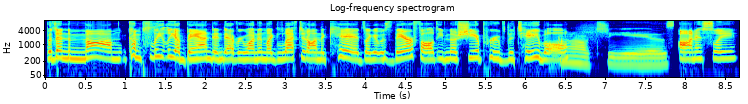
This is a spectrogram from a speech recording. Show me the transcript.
but then the mom completely abandoned everyone and like left it on the kids. Like it was their fault, even though she approved the table. Oh jeez. Honestly,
